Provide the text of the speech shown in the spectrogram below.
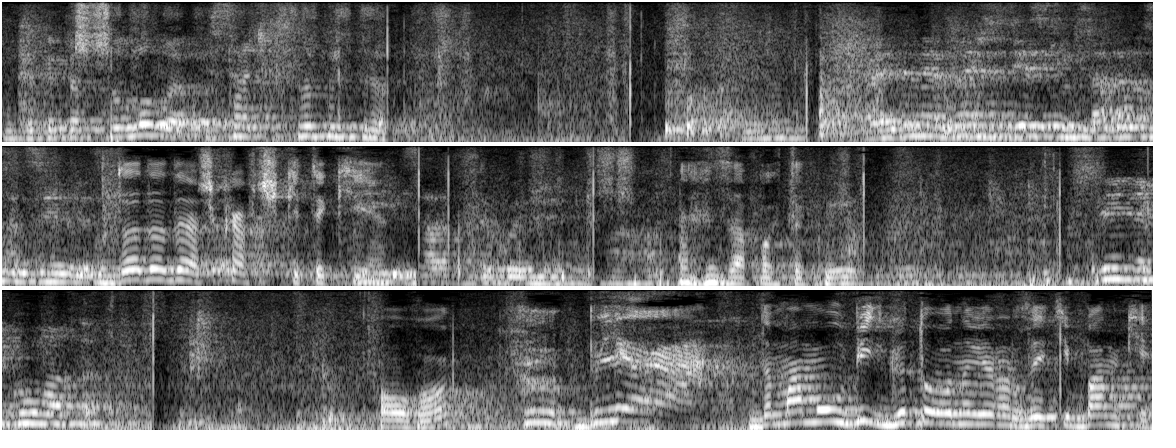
Ну, так это столовая, писать свой припрет. А детским садом ассоциируется. Да-да-да, шкафчики такие. И запах такой же. Запах такой. Последняя комната. Ого. Бля! Да мама убить готова, наверное, за эти банки.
